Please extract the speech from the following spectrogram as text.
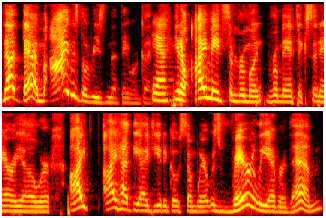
not them. I was the reason that they were good. Yeah. You know, I made some rom- romantic scenario, or I I had the idea to go somewhere. It was rarely ever them.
